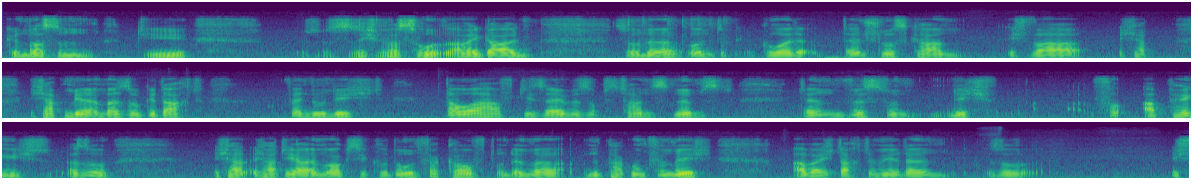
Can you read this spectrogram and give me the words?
Genossen, die sich was holen. Aber egal. So, ne? Und guck mal, der, Entschluss kam, ich war, ich hab, ich hab mir immer so gedacht, wenn du nicht dauerhaft dieselbe Substanz nimmst, dann wirst du nicht abhängig. Also, ich, hat, ich hatte ja immer Oxycodon verkauft und immer eine Packung für mich, aber ich dachte mir dann so, ich,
